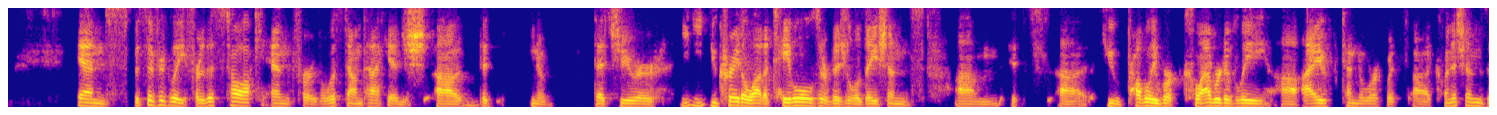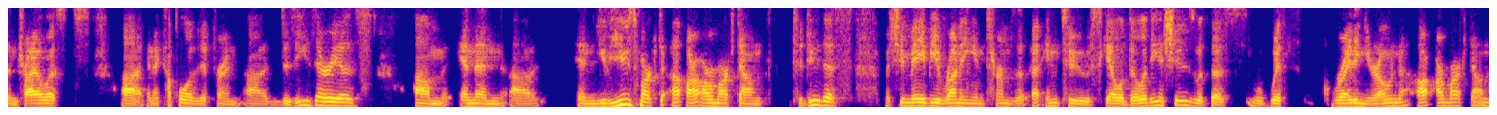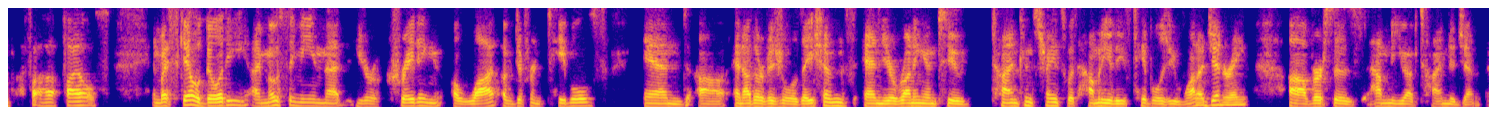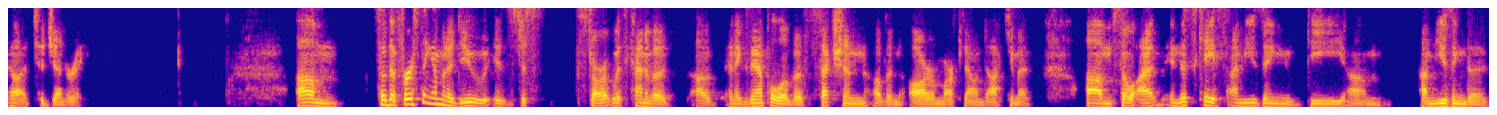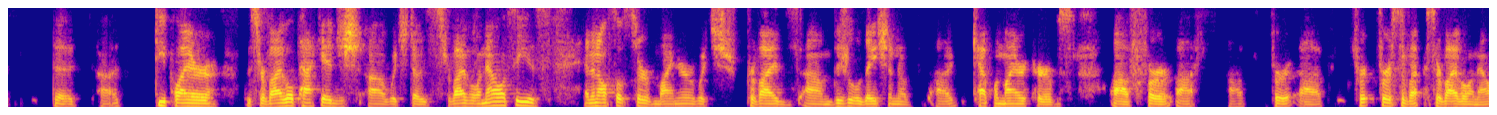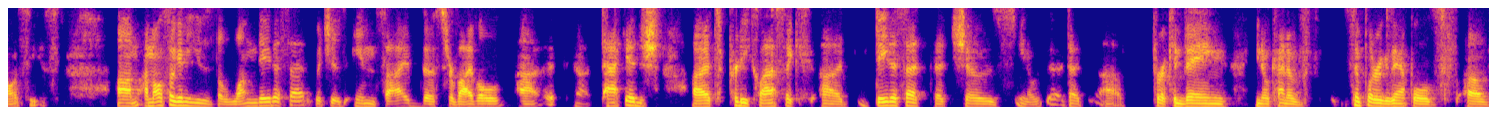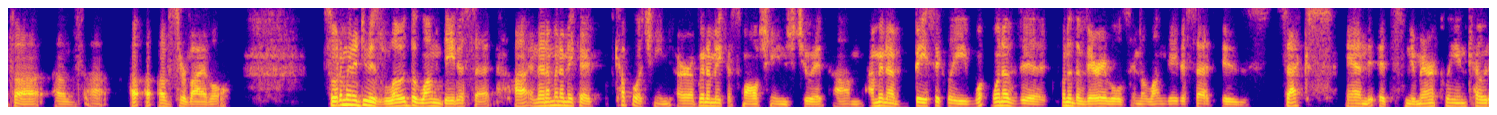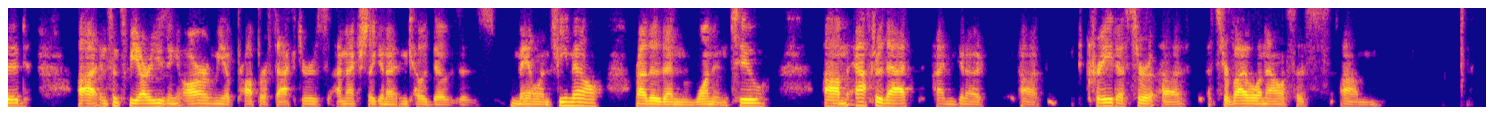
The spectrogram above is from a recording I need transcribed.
and specifically for this talk and for the list down package, uh, that you know that you're you, create a lot of tables or visualizations. Um, it's uh, you probably work collaboratively. Uh, I tend to work with uh, clinicians and trialists uh, in a couple of different uh, disease areas, um, and then uh, and you use marked our Markdown to do this, but you may be running in terms of into scalability issues with this with writing your own R Markdown files. And by scalability, I mostly mean that you're creating a lot of different tables and uh, and other visualizations, and you're running into time constraints with how many of these tables you want to generate uh, versus how many you have time to gen uh, to generate. Um, so the first thing I'm going to do is just start with kind of a, an example of a section of an R Markdown document. Um, so I, in this case, I'm using the um, I'm using the the uh, dplyr, the survival package, uh, which does survival analyses, and then also SurvMiner, which provides um, visualization of uh, Kaplan-Meier curves uh, for, uh, uh, for, uh, for, for survival analyses. Um, I'm also going to use the lung data set, which is inside the survival package. it's a pretty classic data set that shows, you know, that for conveying, you know, kind of simpler examples of, of of survival. So what I'm going to do is load the lung data set, uh, and then I'm going to make a couple of change, or I'm going to make a small change to it. Um, I'm going to basically one of the one of the variables in the lung data set is sex, and it's numerically encoded. Uh, and since we are using R and we have proper factors, I'm actually going to encode those as male and female rather than one and two. Um, after that, I'm going to uh, create a, sur uh, a, survival analysis. Um,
